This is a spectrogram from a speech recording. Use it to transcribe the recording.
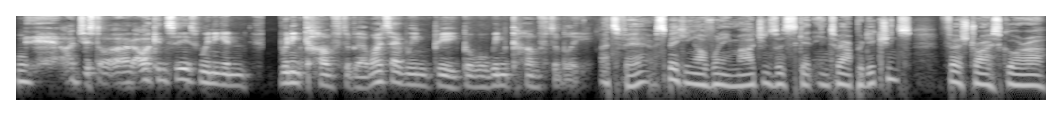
yeah, I just, I, I can see us winning and winning comfortably. I won't say win big, but we'll win comfortably. That's fair. Speaking of winning margins, let's get into our predictions. First try scorer,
